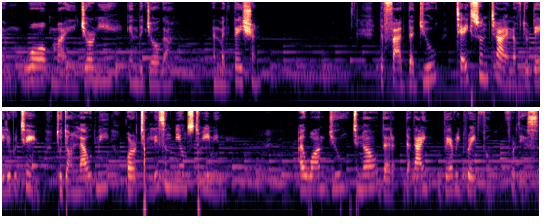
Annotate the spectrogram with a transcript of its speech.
um, walk, my journey in the yoga and meditation. The fact that you take some time of your daily routine to download me or to listen me on streaming I want you to know that that I'm very grateful for this.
